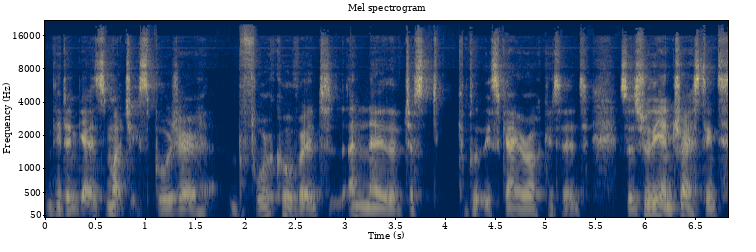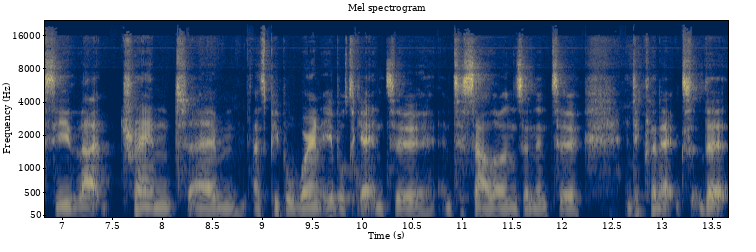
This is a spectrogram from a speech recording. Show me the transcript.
they didn't get as much exposure before covid and now they've just completely skyrocketed. So it's really interesting to see that trend um, as people weren't able to get into into salons and into into clinics that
